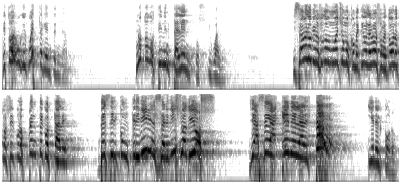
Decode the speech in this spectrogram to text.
Esto es algo que cuesta que entendamos. No todos tienen talentos iguales. ¿Y saben lo que nosotros hemos hecho? Hemos cometido el error, sobre todo en nuestros círculos pentecostales, de circunscribir el servicio a Dios, ya sea en el altar y en el coro.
